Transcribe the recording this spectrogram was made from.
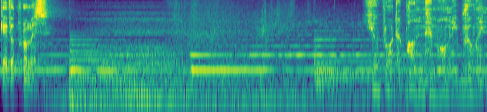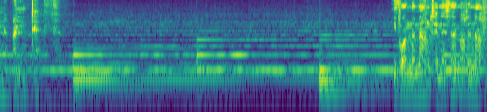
gave a promise. You brought upon them only ruin and death. You've won the mountain, is that not enough?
